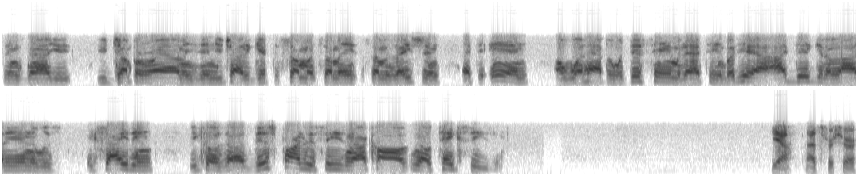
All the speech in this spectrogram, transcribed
things now, you you jump around and then you try to get the sum some summarization at the end of what happened with this team and that team. But yeah, I did get a lot in. It was exciting because uh, this part of the season I call you know take season. Yeah, that's for sure.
